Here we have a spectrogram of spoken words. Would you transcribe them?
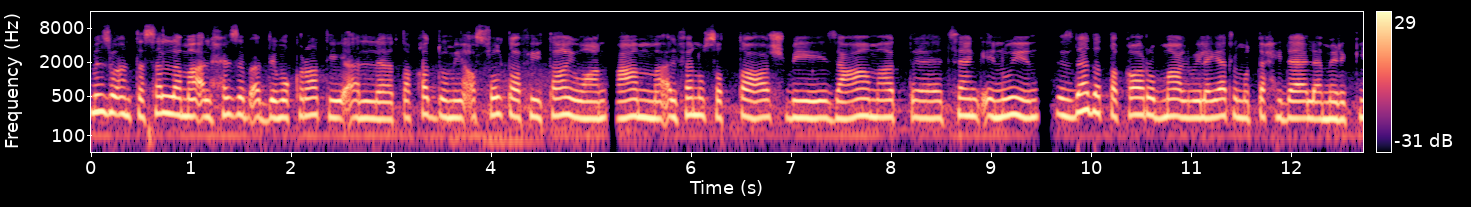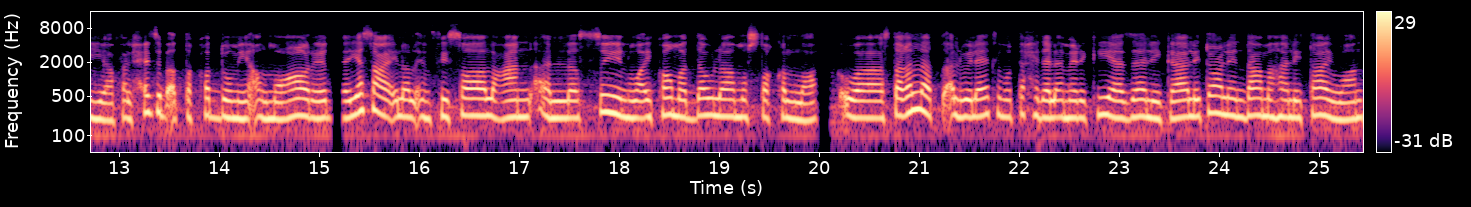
منذ أن تسلم الحزب الديمقراطي التقدمي السلطة في تايوان عام 2016 بزعامة تسانغ إنوين ازداد التقارب مع الولايات المتحدة الأمريكية فالحزب التقدمي المعارض يسعى إلى الانفصال عن الصين وإقامة دولة مستقلة. واستغلت الولايات المتحدة الأمريكية ذلك لتعلن دعمها لتايوان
